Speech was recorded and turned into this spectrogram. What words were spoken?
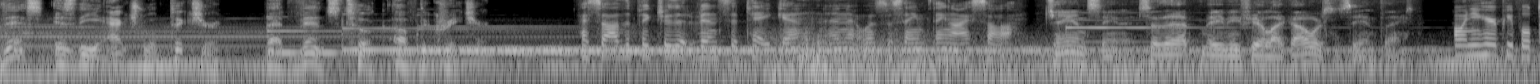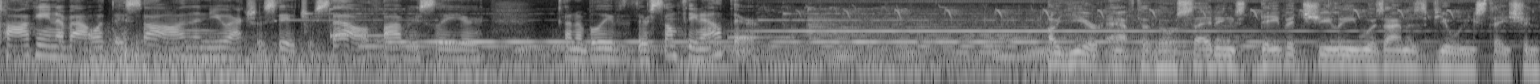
This is the actual picture that Vince took of the creature. I saw the picture that Vince had taken, and it was the same thing I saw. Jan seen it, so that made me feel like I wasn't seeing things. When you hear people talking about what they saw and then you actually see it yourself, obviously you're going to believe that there's something out there. A year after those sightings, David Shealy was on his viewing station,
